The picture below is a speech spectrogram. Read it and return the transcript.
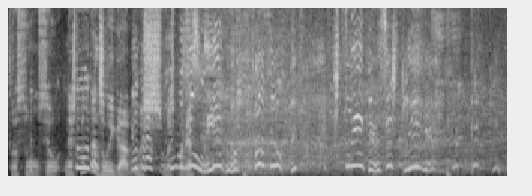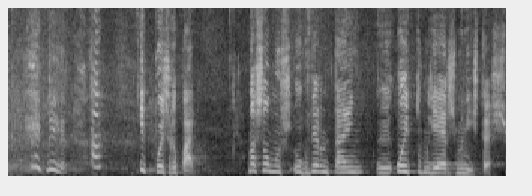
Trouxe um seu. Neste momento está desligado, Eu mas, trago- mas parece. ligo. Eu ligo. Isto liga, isto liga. liga. Ah, e depois, repare, nós somos, o governo tem eh, oito mulheres ministras.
